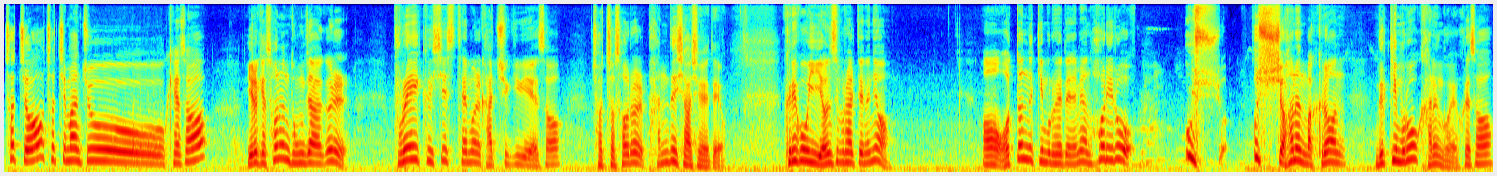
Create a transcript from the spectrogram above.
쳤죠. 쳤지만 쭉 해서 이렇게 서는 동작을 브레이크 시스템을 갖추기 위해서 젖혀서를 반드시 하셔야 돼요. 그리고 이 연습을 할 때는요. 어, 어떤 느낌으로 해야 되냐면 허리로 우쉬 우쉬 하는 막 그런 느낌으로 가는 거예요. 그래서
